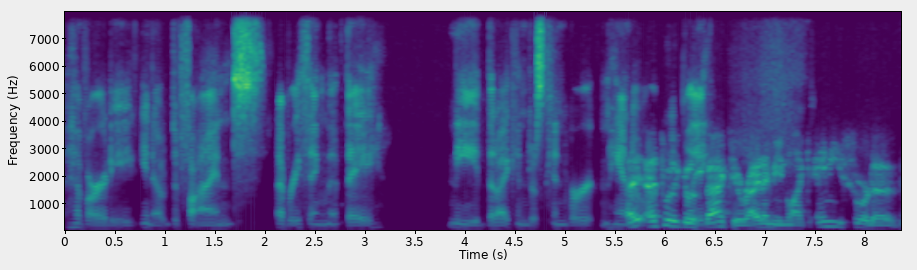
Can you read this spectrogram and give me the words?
have already, you know, defined everything that they need that I can just convert and handle. that's what it goes back to, right? I mean, like any sort of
